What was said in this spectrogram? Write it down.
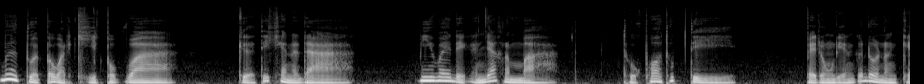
เมื่อตรวจประวัติขีดพบว่า เกิดที่แคนาดา มีวัยเด็กอันยากลำบาก ถูกพ่อทุบตี ไปโรงเรียนก็โดนรังแก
